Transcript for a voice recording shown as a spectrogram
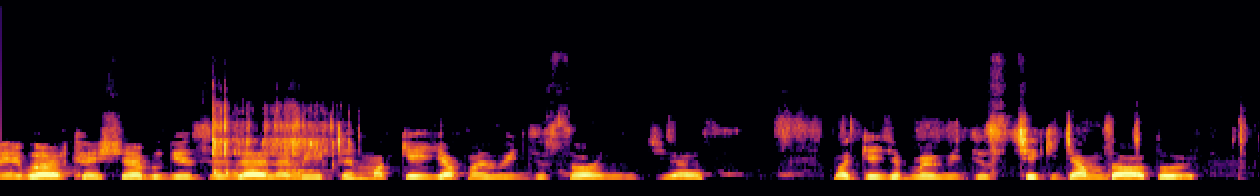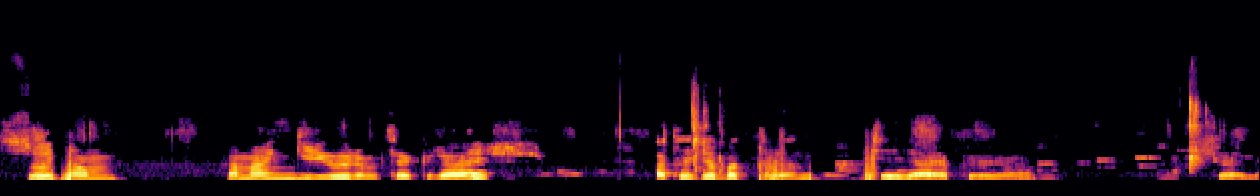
Merhaba arkadaşlar. Bugün sizlerle birlikte makyaj yapma videosu oynayacağız. Makyaj yapma videosu çekeceğim daha doğrusu. Hem- Hemen giriyorum tekrar. Arkadaşlar bakın şeyler yapıyorum. Şöyle.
